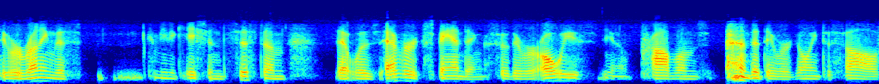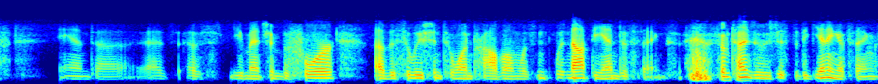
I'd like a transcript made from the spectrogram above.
they were running this communication system that was ever expanding. So there were always you know problems that they were going to solve and uh, as as you mentioned before, uh, the solution to one problem was was not the end of things. Sometimes it was just the beginning of things,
